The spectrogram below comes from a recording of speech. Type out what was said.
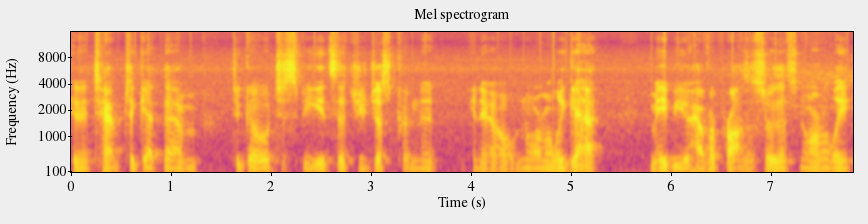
in an attempt to get them to go to speeds that you just couldn't, you know, normally get. Maybe you have a processor that's normally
